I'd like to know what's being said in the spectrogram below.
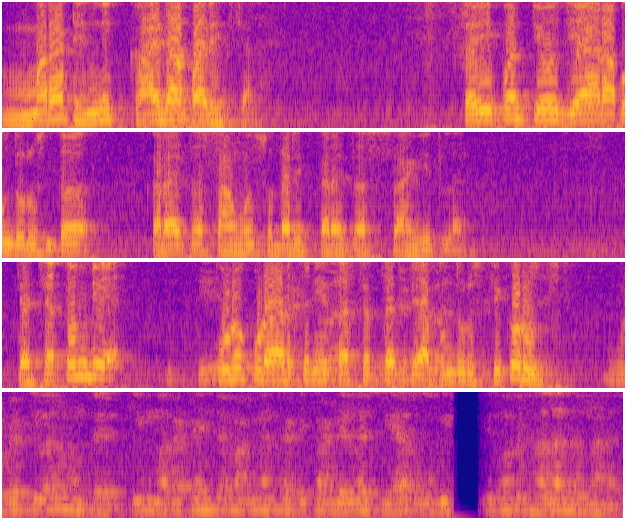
मराठ्यांनी कायदा पारित केला. तरी पण तो जे आर आपण दुरुस्त करायचा सांगून सुधारित करायचा सांगितलाय. त्याच्यातून बी पुढं पुढं अडचणी येत असतात तर ते आपण दुरुस्ती करूच. वडट्टीवार म्हणतायत की मराठ्यांच्या मागण्यांसाठी काढलेला जी आर ओबीसी घाला घालणार आहे.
